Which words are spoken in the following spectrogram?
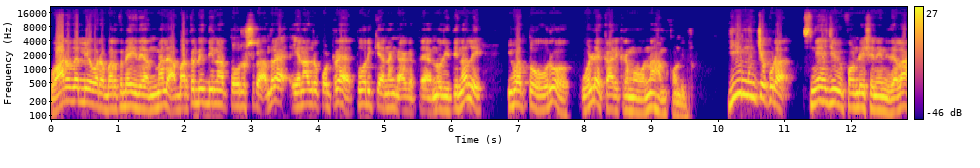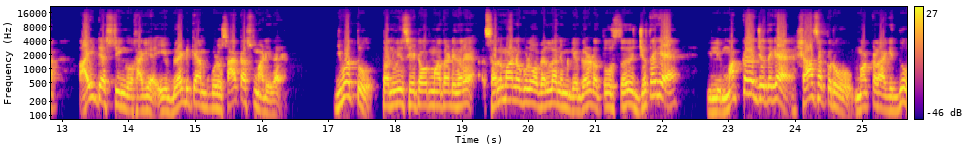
ವಾರದಲ್ಲಿ ಅವರ ಬರ್ತ್ಡೇ ಇದೆ ಅಂದಮೇಲೆ ಆ ಬರ್ತ್ಡೇ ದಿನ ತೋರಿಸ್ ಅಂದ್ರೆ ಏನಾದರೂ ಕೊಟ್ರೆ ತೋರಿಕೆ ಅನ್ನಂಗಾಗತ್ತೆ ಅನ್ನೋ ರೀತಿನಲ್ಲಿ ಇವತ್ತು ಅವರು ಒಳ್ಳೆ ಕಾರ್ಯಕ್ರಮವನ್ನ ಹಮ್ಮಿಕೊಂಡಿದ್ರು. ಈ ಮುಂಚೆ ಕೂಡ ಸ್ನೇಹಜೀವಿ ಫೌಂಡೇಶನ್ ಏನಿದೆಯಲ್ಲ ಐ ಟೆಸ್ಟಿಂಗ್ ಹಾಗೆ ಈ ಬ್ಲಡ್ ಕ್ಯಾಂಪ್ಗಳು ಸಾಕಷ್ಟು ಮಾಡಿದ್ದಾರೆ. ಇವತ್ತು ತನ್ವೀರ್ ಸೇಠ್ ಅವ್ರು ಮಾತಾಡಿದ್ದಾರೆ, ಸನ್ಮಾನಗಳು ಅವೆಲ್ಲ ನಿಮಗೆ ಗರುಡ ತೋರಿಸ್ತದೆ. ಜೊತೆಗೆ ಇಲ್ಲಿ ಮಕ್ಕಳ ಜೊತೆಗೆ ಶಾಸಕರು ಮಕ್ಕಳಾಗಿದ್ದು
